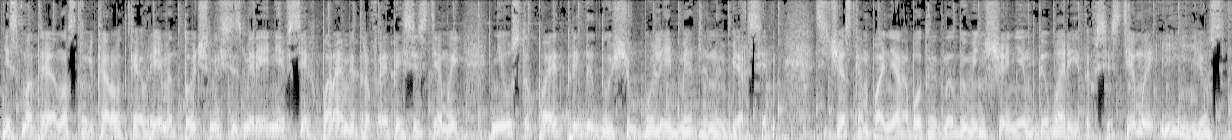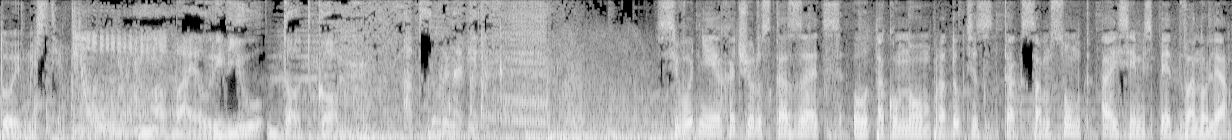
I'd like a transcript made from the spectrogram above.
Несмотря на столь короткое время, точность измерения всех параметров этой системы не уступает предыдущим более медленным версиям. Сейчас компания работает над уменьшением габаритов системы и ее стоимости. MobileReview.com Обзоры на вид. Сегодня я хочу рассказать о таком новом продукте, как Samsung i7520.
